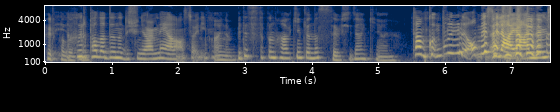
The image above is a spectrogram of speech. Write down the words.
Hırpaladım. hırpaladığını düşünüyorum. Ne yalan söyleyeyim. Aynen. Bir de Stephen Hawking'le nasıl sevişeceksin ki yani? Tam o mesela yani demiş.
